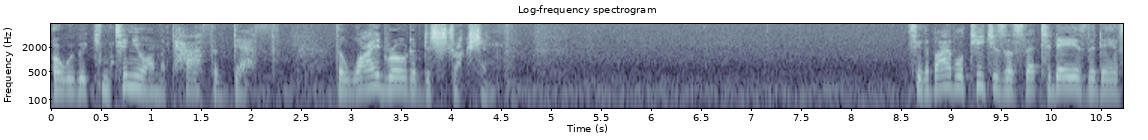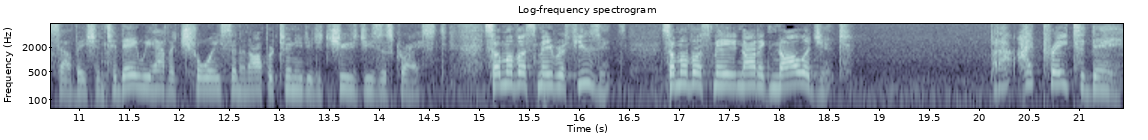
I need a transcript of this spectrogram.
Or we continue on the path of death, the wide road of destruction? See, the Bible teaches us that today is the day of salvation. Today we have a choice and an opportunity to choose Jesus Christ. Some of us may refuse it, some of us may not acknowledge it. But I, I pray today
